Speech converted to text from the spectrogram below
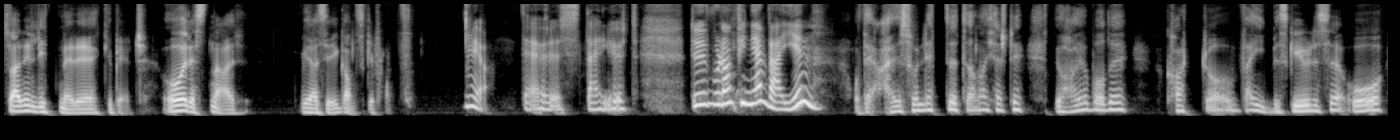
så er det litt mer kupert. Og resten er, vil jeg si, ganske flatt. Ja, det høres deilig ut. Du, hvordan finner jeg veien? Og det er jo så lett, vet du, Anna Kjersti. Du har jo både kart og veibeskrivelse og,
